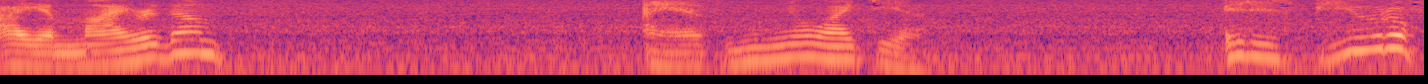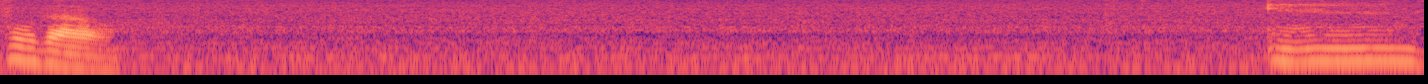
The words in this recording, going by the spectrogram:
I admire them. I have no idea. It is beautiful, though. And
